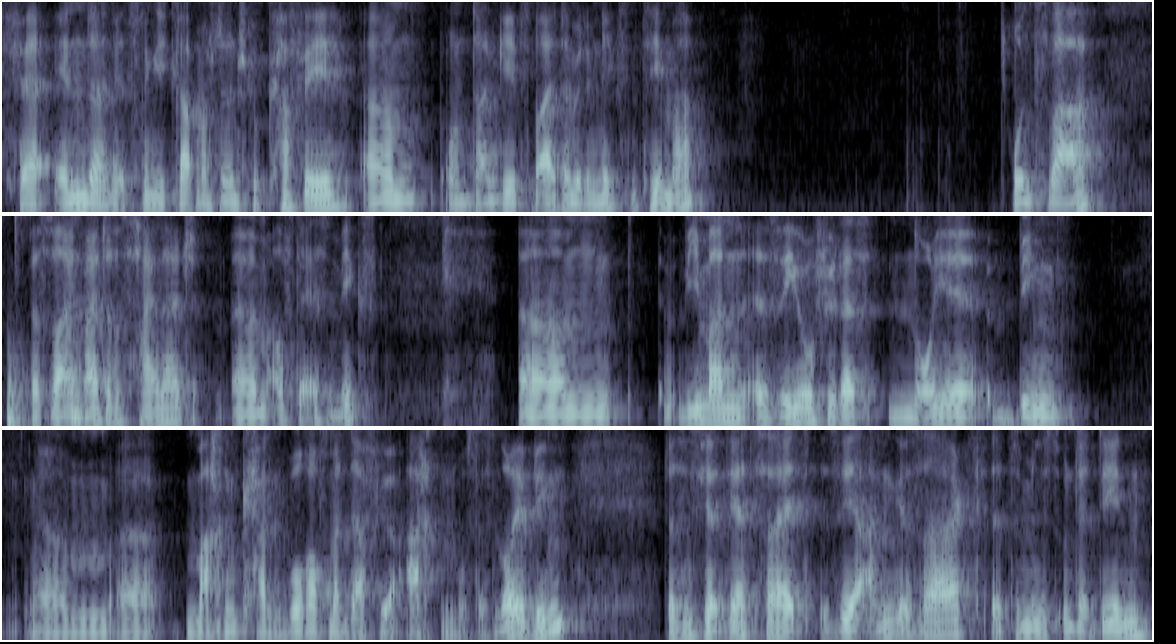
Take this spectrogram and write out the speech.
verändern. Jetzt trinke ich gerade mal schnell einen Schluck Kaffee ähm, und dann geht es weiter mit dem nächsten Thema. Und zwar, das war ein weiteres Highlight ähm, auf der SMX, ähm, wie man SEO für das neue Bing ähm, äh, machen kann, worauf man dafür achten muss. Das neue Bing, das ist ja derzeit sehr angesagt, äh, zumindest unter den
